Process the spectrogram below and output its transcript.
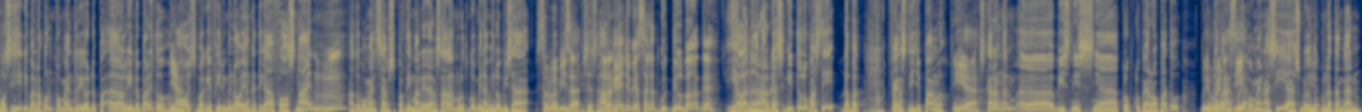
posisi di mana pun pemain trio depan eh, lini depan itu. Iya. Mau sebagai Firmino yang ketika false nine atau pemain sayap seperti Mane dan Salah menurut gue Minamino bisa Serba bisa. Bisa serba Harganya juga sangat good deal banget ya. Iyalah dengan harga segitu lu pasti dapat fans di Jepang loh. Iya. Sekarang kan eh, bisnisnya klub-klub Eropa tuh Beli pemain Asia. Beli pemain Asia supaya untuk mendatangkan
